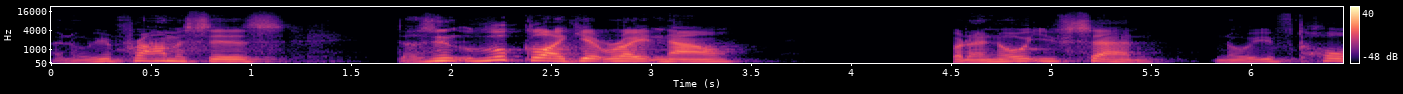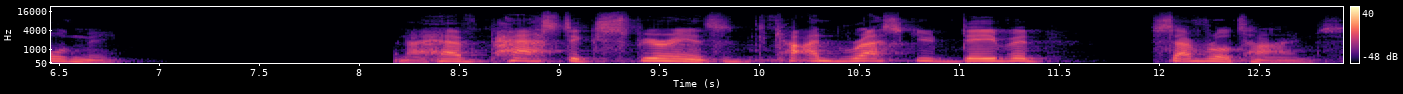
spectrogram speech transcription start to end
I know your promises. Doesn't look like it right now, but I know what you've said. I know what you've told me. And I have past experience. God rescued David several times.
